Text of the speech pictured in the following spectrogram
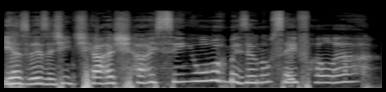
E às vezes a gente acha, ai Senhor, mas eu não sei falar.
